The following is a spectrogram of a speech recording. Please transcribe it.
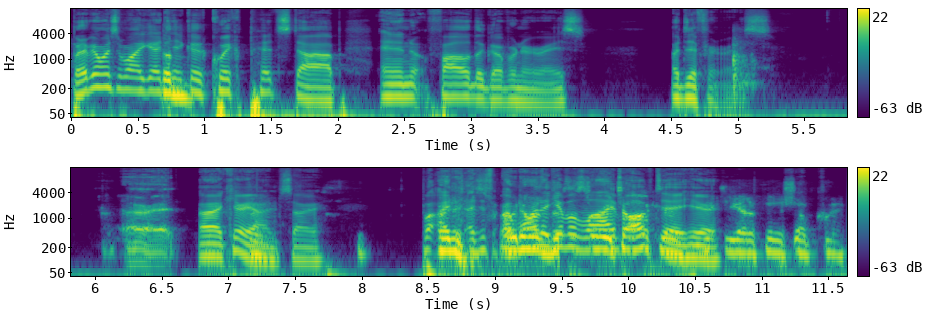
but every once in a while, you gotta take a quick pit stop and follow the governor race, a different race. All right. All right, carry on. Sorry, but I, I just I We're want to give a business live talk, update here. You got to finish up quick.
